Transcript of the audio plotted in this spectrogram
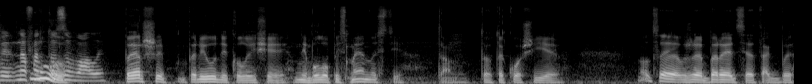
ви нафантазували? Перші періоди, коли ще не було письменності, там то також є. Ну, це вже береться так би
